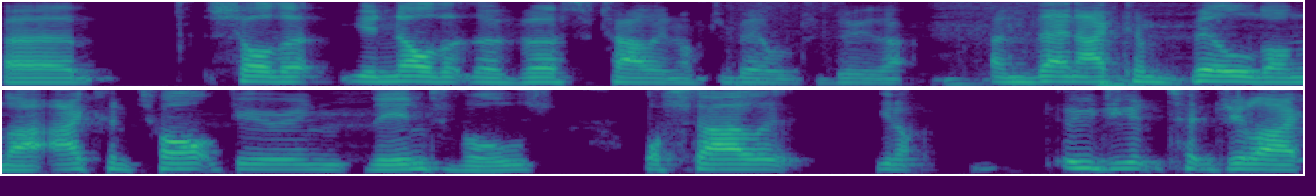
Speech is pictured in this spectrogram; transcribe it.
Um, so that you know that they're versatile enough to be able to do that. And then I can build on that. I can talk during the intervals. What style, you know, who do you, do you like?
